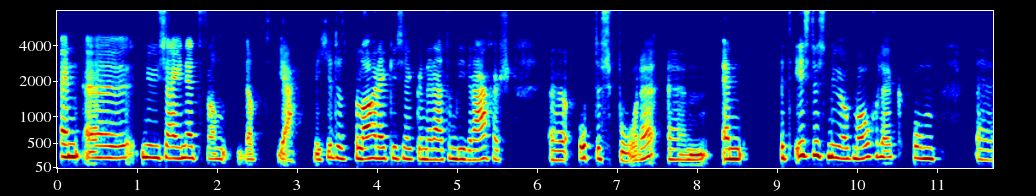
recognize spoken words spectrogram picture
En uh, nu zei je net van dat, ja, weet je, dat het belangrijk is ook inderdaad om die dragers uh, op te sporen. Um, en het is dus nu ook mogelijk om uh,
